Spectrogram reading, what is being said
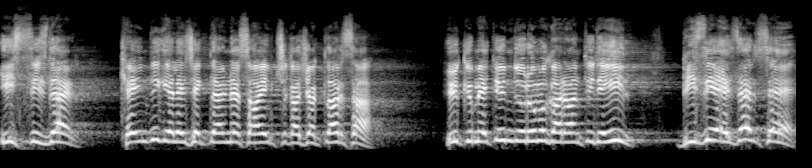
işsizler kendi geleceklerine sahip çıkacaklarsa hükümetin durumu garanti değil. Bizi ezerse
